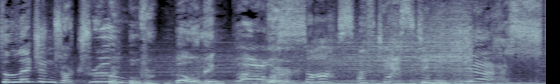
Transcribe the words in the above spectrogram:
The legends are true. Overwhelming power! The sauce of destiny. Yes!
